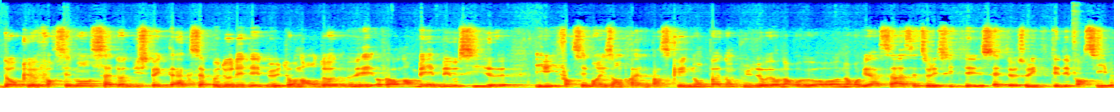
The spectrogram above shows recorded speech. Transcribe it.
Donc euh, forcément, ça donne du spectacle, ça peut donner des buts, on en donne, mais, enfin on en met, mais aussi euh, forcément ils en prennent parce qu'ils n'ont pas non plus, on en, revient à ça, cette solidité, cette solidité défensive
